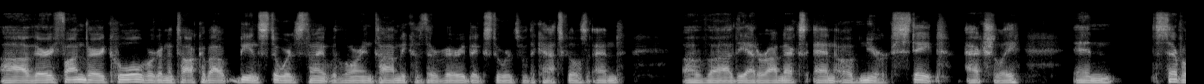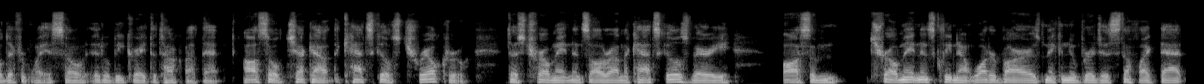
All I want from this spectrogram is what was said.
Uh, very fun, very cool. We're going to talk about being stewards tonight with Lori and Tom because they're very big stewards of the Catskills and of uh, the Adirondacks and of New York State, actually, in several different ways. So it'll be great to talk about that. Also, check out the Catskills Trail Crew. Does trail maintenance all around the Catskills. Very awesome trail maintenance, cleaning out water bars, making new bridges, stuff like that.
